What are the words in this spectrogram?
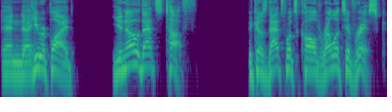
and uh, he replied, "You know that's tough because that's what's called relative risk."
